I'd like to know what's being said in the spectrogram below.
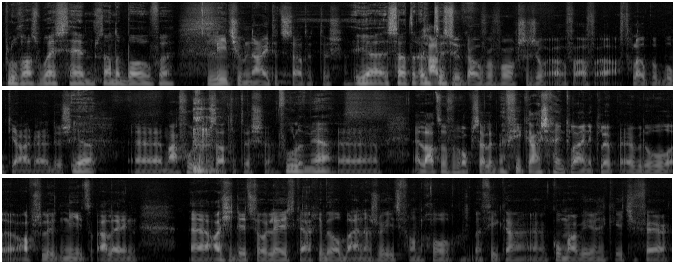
ploeg als West Ham staan erboven. Leeds United staat ertussen. Ja, staat er ook gaat tussen. natuurlijk over vorig seizoen, over, over afgelopen boekjaren. Dus ja. Uh, maar Fulham staat ertussen. Fulham, ja. Uh, en laten we vooropstellen, Benfica is geen kleine club. Hè? Ik bedoel, uh, absoluut niet. Alleen, als je dit zo leest, krijg je wel bijna zoiets van... Goh, Benfica, kom maar weer een keertje ver.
